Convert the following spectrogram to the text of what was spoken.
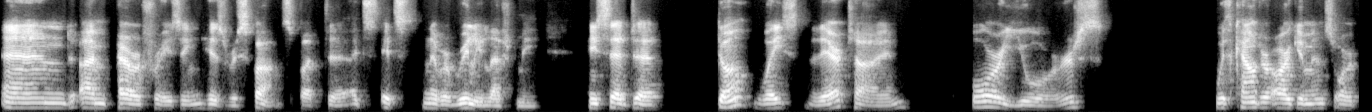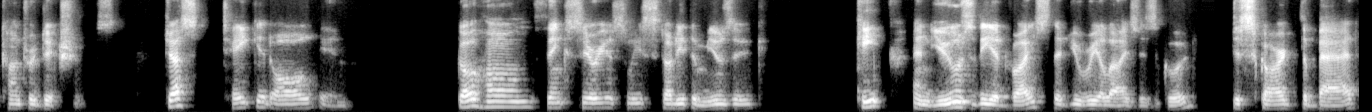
And I'm paraphrasing his response, but uh, it's, it's never really left me. He said, uh, Don't waste their time or yours with counter arguments or contradictions. Just take it all in. Go home, think seriously, study the music, keep and use the advice that you realize is good, discard the bad,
